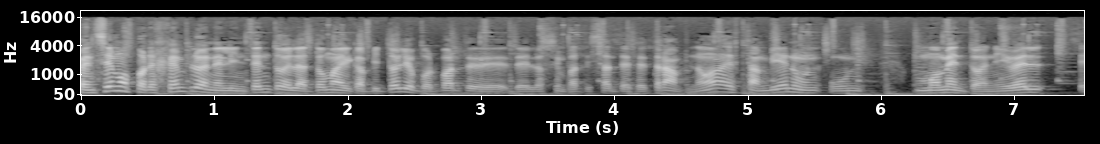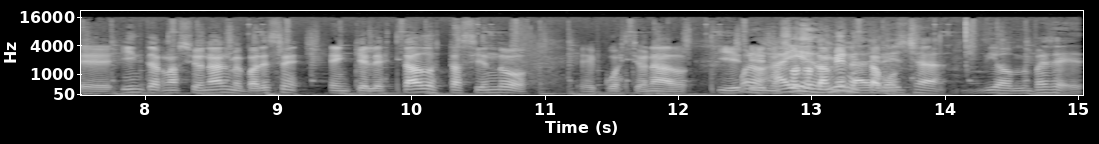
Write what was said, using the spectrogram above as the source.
Pensemos, por ejemplo, en el intento de la toma del Capitolio por parte de, de los simpatizantes de Trump, ¿no? Es también un, un- un momento a nivel eh, internacional, me parece, en que el Estado está siendo eh, cuestionado. Y, Bueno, es nosotros también la estamos... derecha, digo, me parece,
